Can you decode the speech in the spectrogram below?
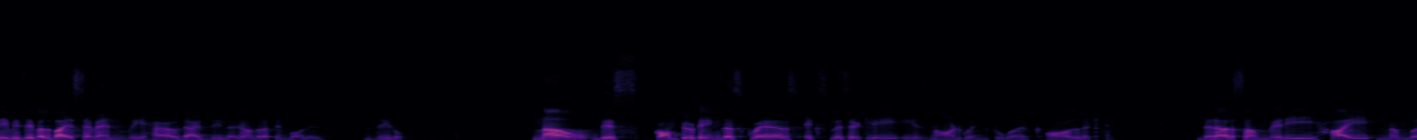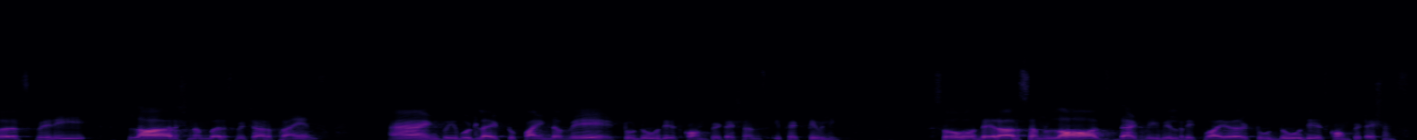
divisible by 7 we have that the Legendre symbol is 0. Now this computing the squares explicitly is not going to work all the time. There are some very high numbers, very large numbers which are primes and we would like to find a way to do these computations effectively. So, there are some laws that we will require to do these computations.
